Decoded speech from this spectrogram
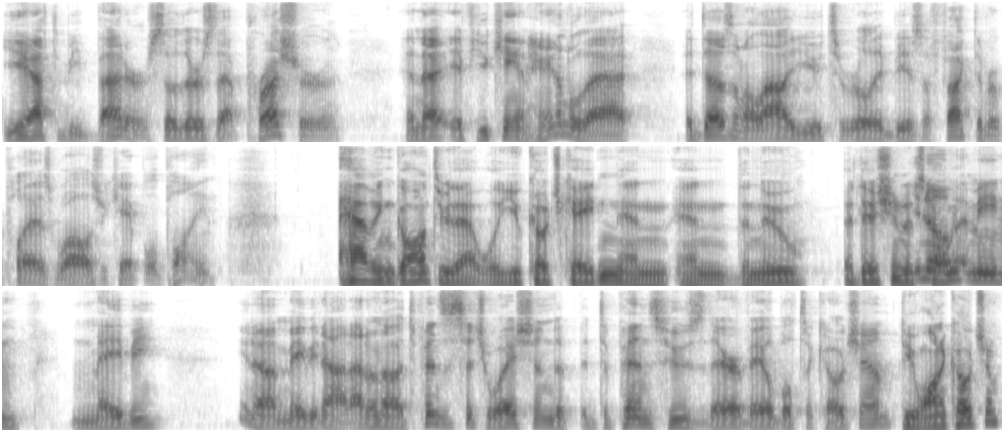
you have to be better. So there's that pressure, and that if you can't handle that, it doesn't allow you to really be as effective or play as well as you're capable of playing. Having gone through that, will you coach Caden and and the new addition that's you know, coming? I mean, maybe, you know, maybe not. I don't know. It depends the situation. It depends who's there available to coach him. Do you want to coach him?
